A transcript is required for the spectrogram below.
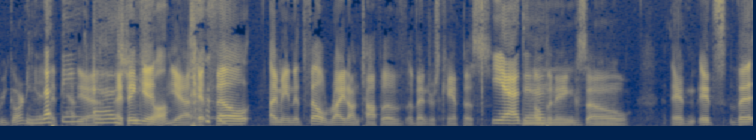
regarding it. Nothing Yeah, as I think usual. it. Yeah, it fell. I mean, it fell right on top of Avengers Campus Yeah, it did. opening. So, and it's the.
